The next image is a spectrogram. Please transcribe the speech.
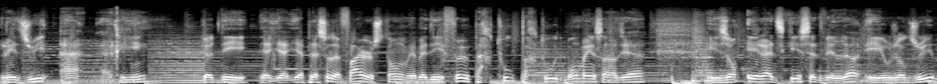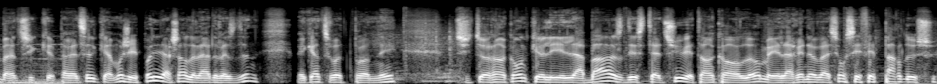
réduit à rien. Des, il, il- il appelait ça le Firestorm. Il y avait des feux partout, partout, des bombes incendiaires. Ils ont éradiqué cette ville-là. Et aujourd'hui, ben, paraît-il que moi, j'ai pas eu la chance de la Dresden, mais quand tu vas te promener, tu te rends compte que la base des statues est encore là, mais la rénovation s'est faite par-dessus.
